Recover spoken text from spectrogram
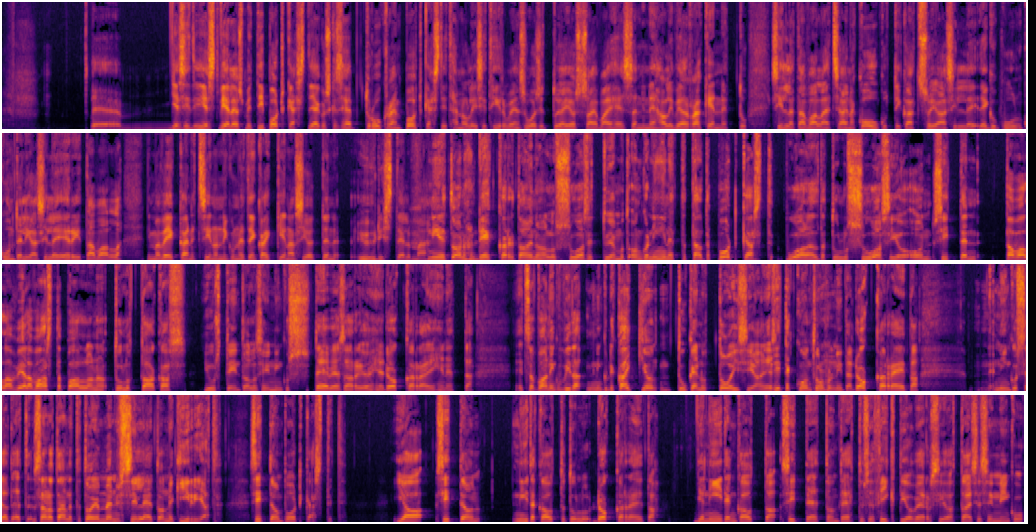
ja sitten ja sit vielä jos miettii podcasteja, koska se True Crime podcastithan oli sitten hirveän suosittuja jossain vaiheessa, niin nehän oli vielä rakennettu sillä tavalla, että se aina koukutti katsojaa sille, ei kuuntelijaa sille eri tavalla. Niin mä veikkaan, että siinä on niinku näiden kaikkien asioiden yhdistelmää. Niin, että onhan dekkarit aina ollut suosittuja, mutta onko niin, että tältä podcast-puolelta tullut suosio on sitten tavallaan vielä vastapallona tullut takas justiin tuollaisiin niin TV-sarjoihin ja dokkareihin, että että se on vaan niin kuin, niin kuin ne kaikki on tukenut toisiaan. Ja sitten kun on tullut niitä dokkareita, niin kuin sieltä, että sanotaan, että toi on mennyt silleen, että on ne kirjat. Sitten on podcastit. Ja sitten on niitä kautta tullut dokkareita ja niiden kautta sitten, että on tehty se fiktioversio tai se sen niin kuin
